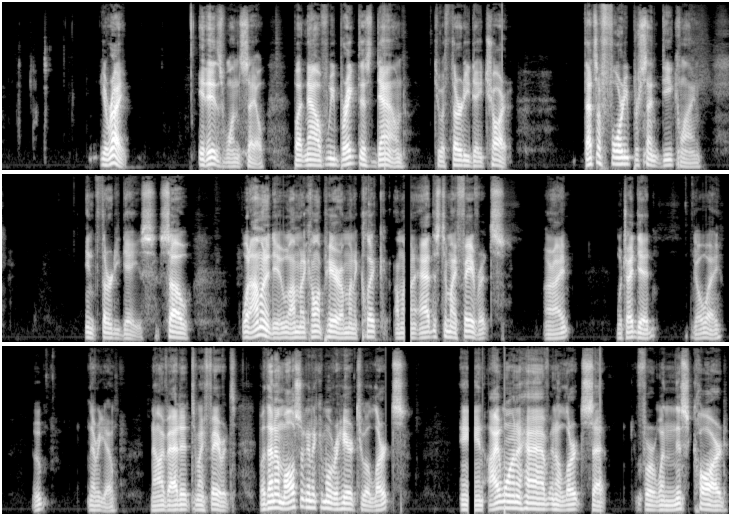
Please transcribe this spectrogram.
You're right. It is one sale. But now if we break this down to a 30 day chart, that's a 40% decline in 30 days. So what I'm going to do, I'm going to come up here, I'm going to click, I'm going to add this to my favorites. All right. Which I did. Go away. Oop. There we go. Now I've added it to my favorites. But then I'm also going to come over here to alerts. And I want to have an alert set for when this card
